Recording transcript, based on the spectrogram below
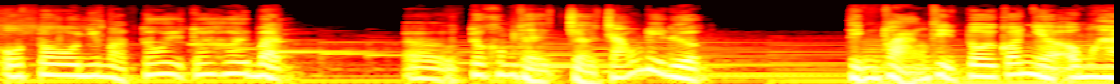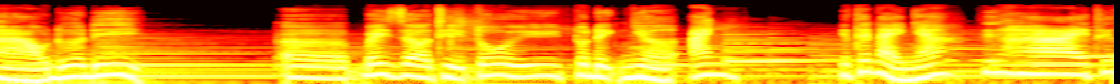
ô tô nhưng mà tôi tôi hơi bận. Ờ, tôi không thể chở cháu đi được. Thỉnh thoảng thì tôi có nhờ ông Hào đưa đi. Ờ, bây giờ thì tôi tôi định nhờ anh như thế này nhá. Thứ hai, thứ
